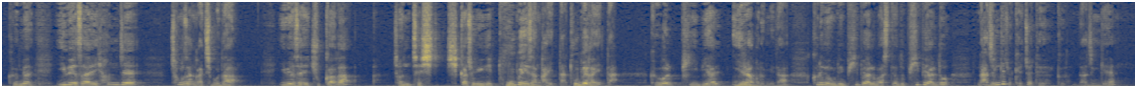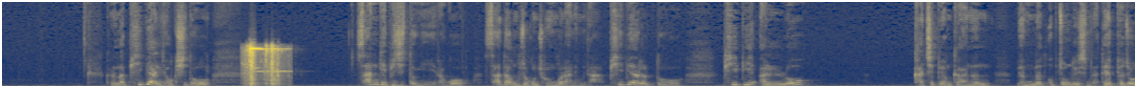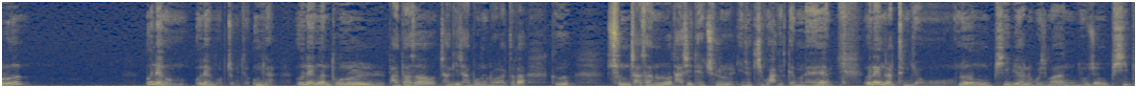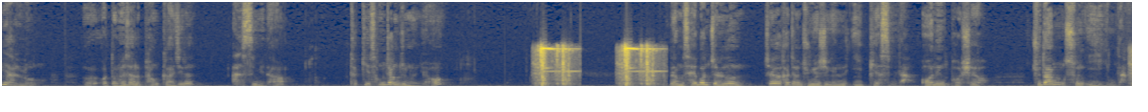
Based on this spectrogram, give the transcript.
그러면 이 회사의 현재 청산 가치보다 이 회사의 주가가 전체 시, 시가총액이 두 배 이상 가 있다. 두 배가 있다. 그걸 PBR2라고 그럽니다. 그러면 우리 PBR로 봤을 때도 PBR도 낮은 게 좋겠죠. 대- 그 낮은 게. 그러나 PBR 역시도 싼 게 비지떡이라고 싸다고 무조건 좋은 건 아닙니다. PBR을 또 PBR로 가치 평가하는 몇몇 업종들이 있습니다. 대표적으로는 은행 업, 은행 업종이죠. 은행. 은행은 돈을 받아서 자기 자본으로 갖다가 그 순자산으로 다시 대출을 일으키고 하기 때문에 은행 같은 경우는 PBR로 보지만 요즘 PBR로 어떤 회사를 평가하지는 않습니다. 특히 성장주는요. 그다음 세 번째는 제가 가장 중요시 여기는 EPS입니다. Earning per share. 주당 순이익입니다.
